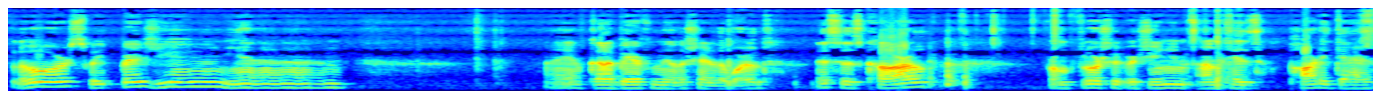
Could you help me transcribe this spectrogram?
Floor Sweepers Union. I have got a beer from the other side of the world. This is Carl from Floor Sweepers Union and his Parti-Gyle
